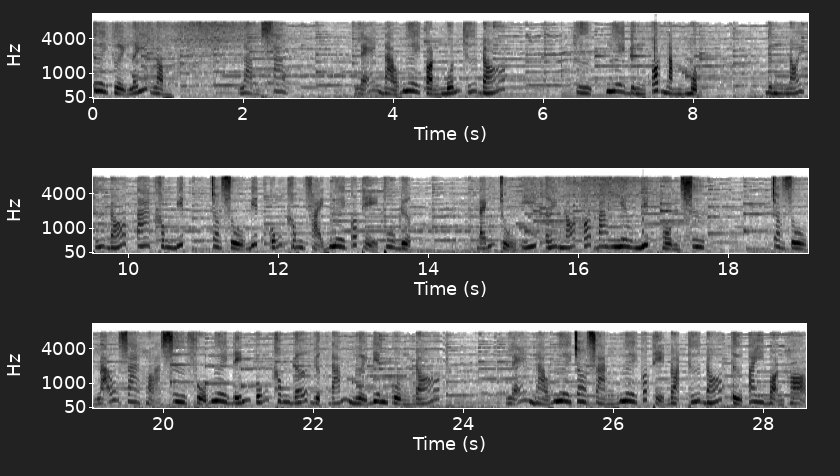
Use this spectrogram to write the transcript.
tươi cười lấy lòng Làm sao? Lẽ nào ngươi còn muốn thứ đó? Hừ, ngươi đừng có nằm mộng Đừng nói thứ đó ta không biết Cho dù biết cũng không phải ngươi có thể thu được Đánh chủ ý tới nó có bao nhiêu nhiếp hồn sư cho dù lão gia hỏa sư phụ ngươi đến cũng không đỡ được đám người điên cuồng đó. Lẽ nào ngươi cho rằng ngươi có thể đoạt thứ đó từ tay bọn họ?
